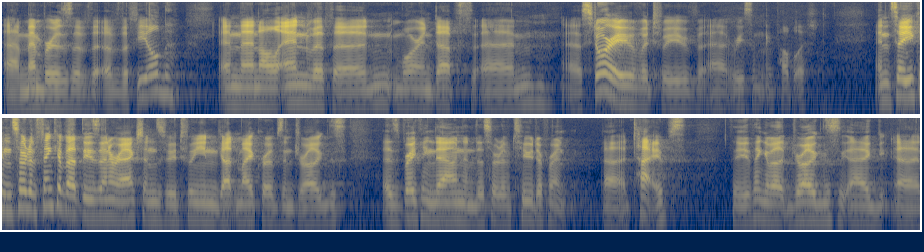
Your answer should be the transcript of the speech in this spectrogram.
uh, members of the, of the field. And then I'll end with a more in-depth uh, story, which we've uh, recently published. And so you can sort of think about these interactions between gut microbes and drugs as breaking down into sort of two different uh, types. So you think about drugs, uh, uh,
